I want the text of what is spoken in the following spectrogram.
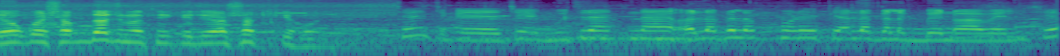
એવો કોઈ શબ્દ જ નથી કે જે અશક્ય હોય. છે કે જે ગુજરાતના અલગ અલગ ખૂણેથી અલગ અલગ બહેનો આવેલી છે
